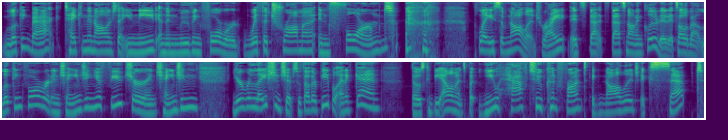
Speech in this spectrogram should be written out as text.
looking back, taking the knowledge that you need, and then moving forward with a trauma informed place of knowledge, right? It's that's that's not included. It's all about looking forward and changing your future and changing your relationships with other people. And again, those can be elements, but you have to confront, acknowledge, accept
